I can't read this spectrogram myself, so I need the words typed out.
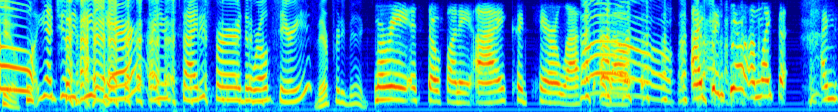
too. No, yeah, Julie, do you care? Are you excited for the World Series? They're pretty big. Marie, it's so funny. I could care less about. Oh! I could care. I'm like the. I'm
